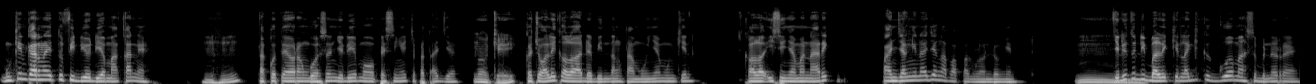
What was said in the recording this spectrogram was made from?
mungkin karena itu video dia makan ya. Mhm. takutnya orang bosan jadi mau pacingnya cepat aja. oke. Kecuali kalau ada bintang tamunya mungkin kalau isinya menarik panjangin aja nggak apa-apa gelondongin. Hmm. Jadi tuh dibalikin lagi ke gua mas sebenarnya.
